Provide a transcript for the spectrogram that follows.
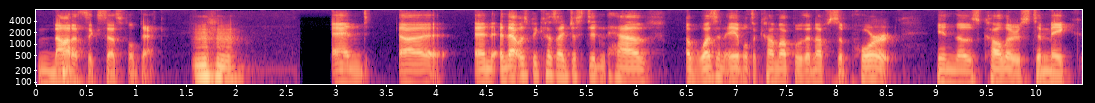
not a successful deck. Mm-hmm and uh, and and that was because I just didn't have I wasn't able to come up with enough support in those colors to make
